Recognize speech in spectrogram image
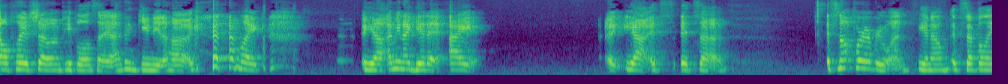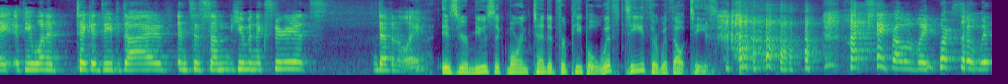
I'll play a show and people will say, "I think you need a hug." and I'm like, "Yeah, I mean, I get it. I, uh, yeah, it's it's uh it's not for everyone. You know, it's definitely if you want to take a deep dive into some human experience, definitely." Is your music more intended for people with teeth or without teeth? I'd say probably more so with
